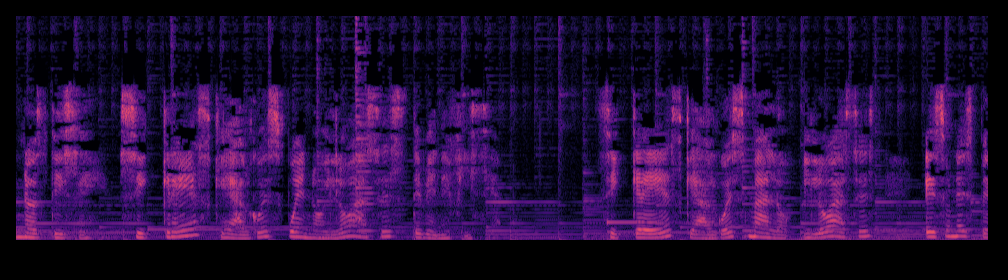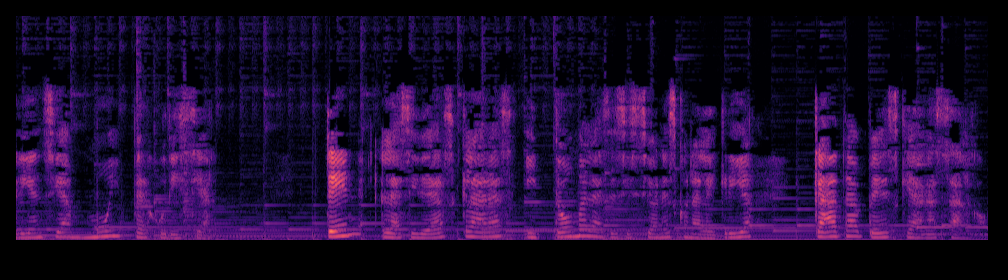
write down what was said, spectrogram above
nos dice, si crees que algo es bueno y lo haces, te beneficia. Si crees que algo es malo y lo haces, es una experiencia muy perjudicial. Ten las ideas claras y toma las decisiones con alegría cada vez que hagas algo,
